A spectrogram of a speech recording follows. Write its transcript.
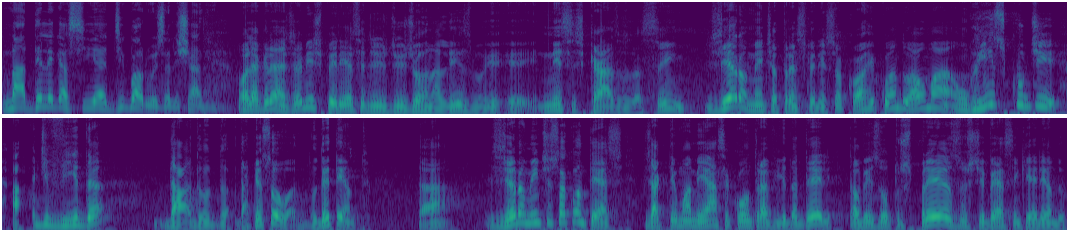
na delegacia de Guarulhos, Alexandre. Olha, Grande, a minha experiência de, de jornalismo, e, e, nesses casos assim, geralmente a transferência ocorre quando há uma, um risco de, de vida da, do, da pessoa, do detento. Tá? Geralmente isso acontece, já que tem uma ameaça contra a vida dele, talvez outros presos estivessem querendo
